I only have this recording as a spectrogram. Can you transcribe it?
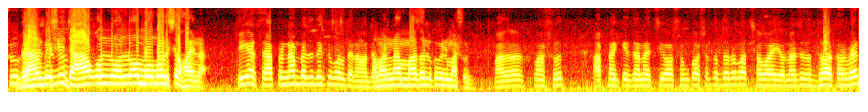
সুগ্রান বেশি যা অন্য অন্য মরিচে হয় না। ঠিক আছে আপনার নামটা যদি একটু বলতেন আমাদের। আমার নাম মাজারুল কবির মাসুদ। মাজারুল মাসুদ আপনাকে জানাচ্ছি অসংখ্য অসংখ্য ধন্যবাদ। সবাই ওনার জন্য দোয়া করবেন।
